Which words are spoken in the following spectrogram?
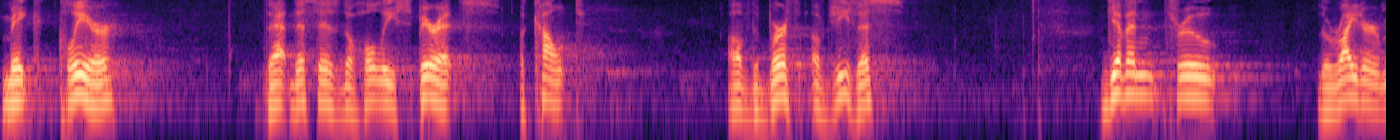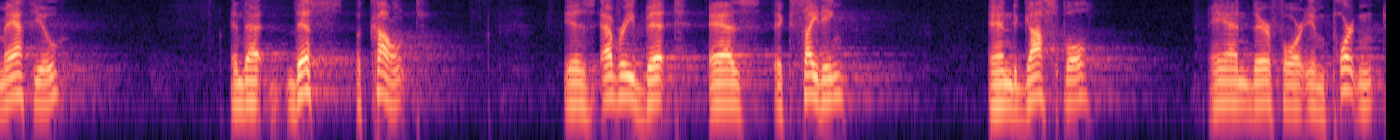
make clear that this is the Holy Spirit's account of the birth of Jesus given through the writer Matthew, and that this account is every bit as exciting and gospel and therefore important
